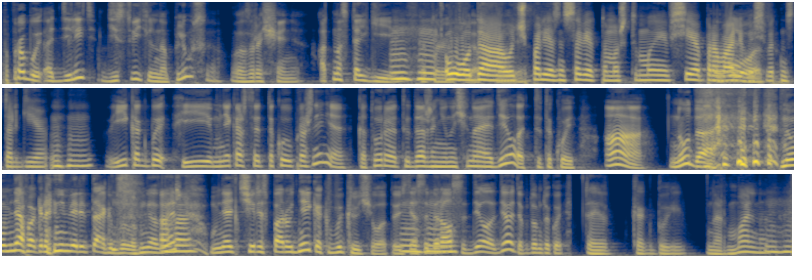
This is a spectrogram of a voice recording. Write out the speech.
Попробуй отделить действительно плюсы возвращения от ностальгии. Угу. О, да, очень полезный совет, потому что мы все проваливаемся вот. в эту ностальгию. Угу. И как бы, и мне кажется, это такое упражнение, которое ты даже не начиная делать, ты такой, а, ну да. Но у меня, по крайней мере, так было. У меня, знаешь, у меня через пару дней как выключило. То есть я собирался делать, делать, а потом такой, как бы нормально. Угу.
